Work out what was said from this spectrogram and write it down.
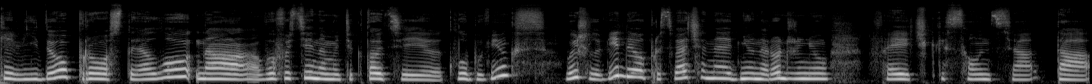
Ось таке відео про Стеллу на в офіційному тіктоці клубу Вінкс вийшло відео присвячене дню народженню феєчки сонця та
